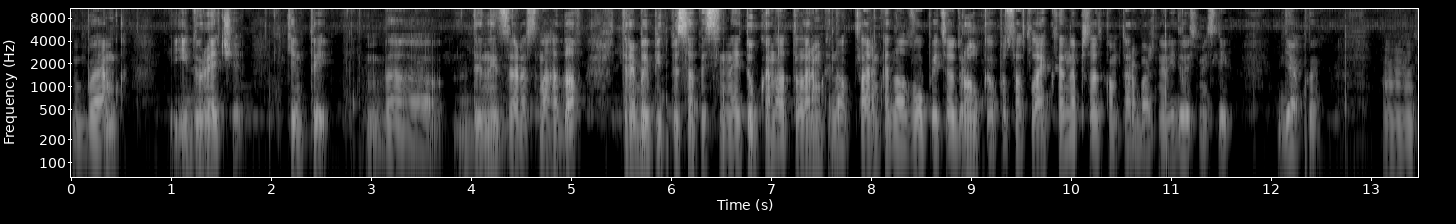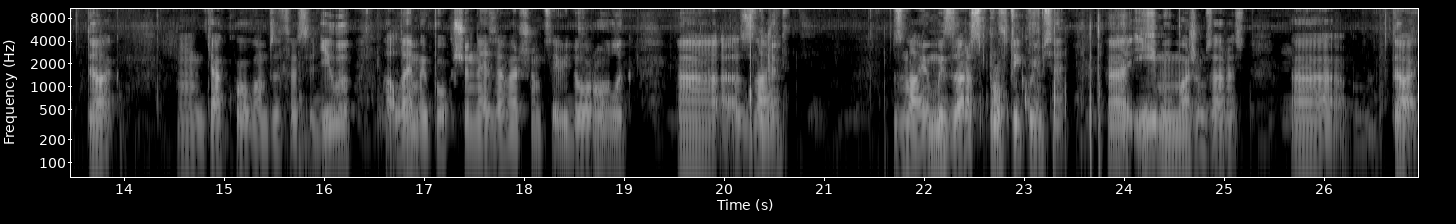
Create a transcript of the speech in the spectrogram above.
Бемк. І, до речі, кінти. Е, Денис зараз нагадав. Треба підписатися на YouTube канал, телеграм-канал, телеграм-канал в описі від ролика, поставити лайк та написати коментар бажано відео з слів. Дякую. Так. Дякую вам за це все діло, але ми поки що не завершуємо цей відеоролик. А, знаю. Знаю, ми зараз провтикуємося. А, і ми можемо зараз. А, так.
